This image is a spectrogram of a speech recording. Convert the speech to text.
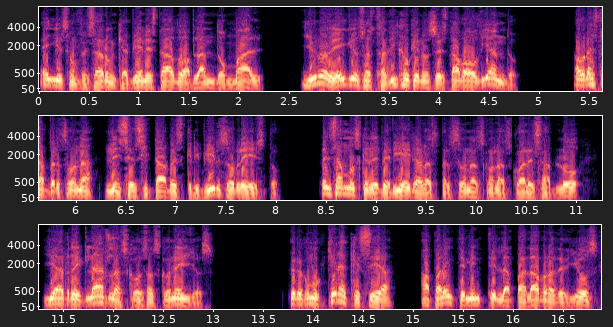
Ellos confesaron que habían estado hablando mal, y uno de ellos hasta dijo que nos estaba odiando. Ahora esta persona necesitaba escribir sobre esto. Pensamos que debería ir a las personas con las cuales habló y arreglar las cosas con ellos. Pero como quiera que sea, aparentemente la palabra de Dios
